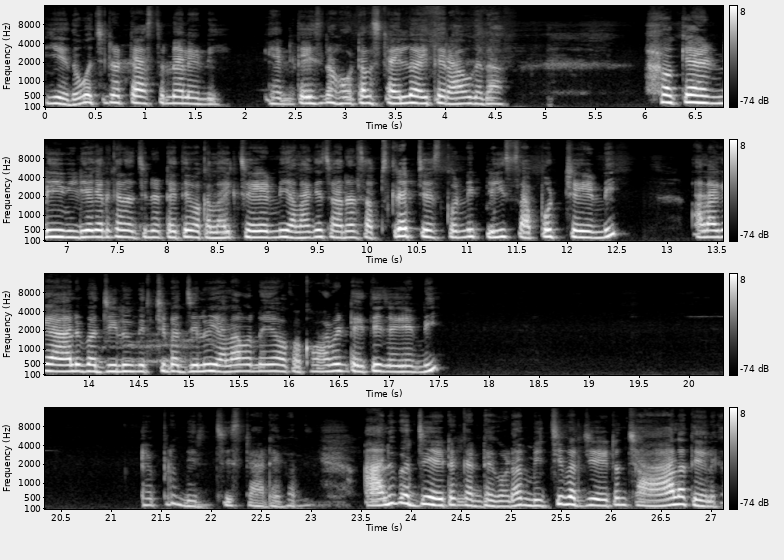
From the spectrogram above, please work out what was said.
ఏదో వచ్చినట్టు ఎంత ఎంతేసినా హోటల్ స్టైల్‌లో అయితే రావు కదా ఓకే అండి. వీడియో కనుక నచ్చినట్టయితే ఒక లైక్ చేయండి. అలాగే ఛానల్ సబ్స్క్రైబ్ చేసుకోండి. ప్లీజ్ సపోర్ట్ చేయండి. అలాగే ఆలు బజ్జీలు, మిర్చి బజ్జీలు ఎలా ఉన్నాయో ఒక కామెంట్ అయితే చేయండి. ఎప్పుడు మిర్చి స్టార్ట్ అయిపోయింది ఆలు బజ్జీ వేయటం కంటే కూడా మిర్చి బజ్జీ వేయటం చాలా తేలిక.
